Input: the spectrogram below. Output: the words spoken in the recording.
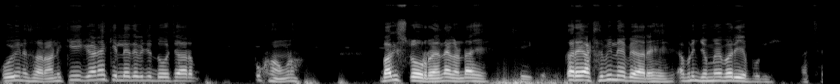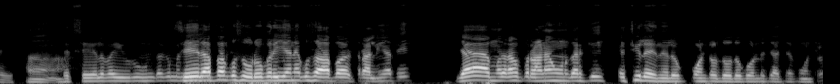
ਕੋਈ ਨਿਸਾਰਾ ਨਹੀਂ। ਕੀ ਕਹਿਣਾ ਕਿੱਲੇ ਦੇ ਵਿੱਚ ਦੋ ਚਾਰ ਭੁੱਖਾ ਹੋਣ। ਬਾਕੀ ਸਟੋਰ ਰਹਿੰਦਾ ਗੰਡਾ ਇਹ। ਠੀਕ ਹੈ ਘਰੇ 8 ਮਹੀਨੇ ਪਿਆ ਰਹੇ ਆਪਣੀ ਜ਼ਿੰਮੇਵਾਰੀ ਹੈ ਪੂਰੀ। ਅੱਛਾ ਜੀ। ਹਾਂ। ਫਿਰ ਸੇਲ ਬਾਈ ਉਰੂ ਹੁੰਦਾ ਕਿ ਮੰਡੀ ਸੇਲ ਦੇ ਆਪਾਂ ਕੁਝ ਹੋਰੋ ਕਰੀ ਜਾਂਦੇ ਕੁਝ ਆਪ ਟਰਾਲੀਆਂ ਤੇ। ਜਾਂ ਮਤਲਬ ਪੁਰਾਣਾ ਹੋਣ ਕਰਕੇ ਇੱਥੇ ਹੀ ਲੈ ਜਾਂਦੇ ਲੋਕ। ਕੁਇੰਟਲ ਦੋ ਦੋ ਕੁਇੰਟਲ ਚਾਰ ਚਾਰ ਕੁਇੰਟਲ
